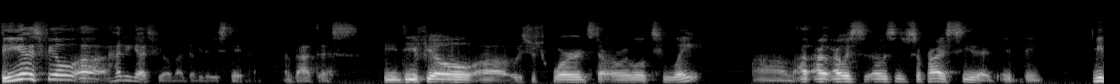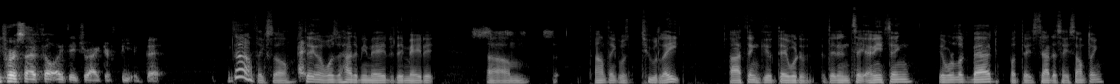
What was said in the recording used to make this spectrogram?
Do you guys feel? Uh, how do you guys feel about WWE's statement about this? Do you, do you feel uh, it was just words that were a little too late? Um, I, I, I was I was surprised to see that it, they. Me personally, I felt like they dragged their feet a bit. No, I don't think so. I think it was it had to be made. They made it. Um, I don't think it was too late. I think if they would have, they didn't say anything, it would look bad. But they had to say something.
